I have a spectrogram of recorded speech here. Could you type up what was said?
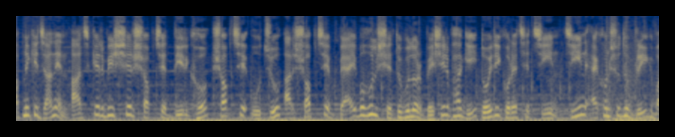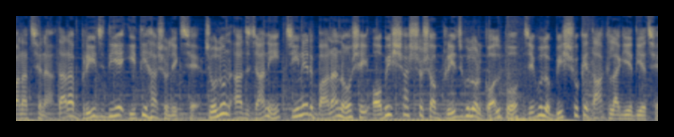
আপনি কি জানেন আজকের বিশ্বের সবচেয়ে দীর্ঘ, সবচেয়ে উঁচু আর সবচেয়ে ব্যয়বহুল সেতুগুলোর বেশিরভাগই তৈরি করেছে চীন। চীন এখন শুধু ব্রিগ বানাচ্ছে না, তারা ব্রিজ দিয়ে ইতিহাসও লিখছে। চলুন আজ জানি চীনের বানানো সেই অবিশ্বাস্য সব ব্রিজগুলোর গল্প যেগুলো বিশ্বকে তাক লাগিয়ে দিয়েছে।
